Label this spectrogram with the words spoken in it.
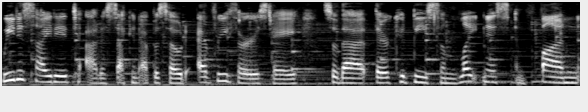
we decided to add a second episode every Thursday so that there could be some lightness and fun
